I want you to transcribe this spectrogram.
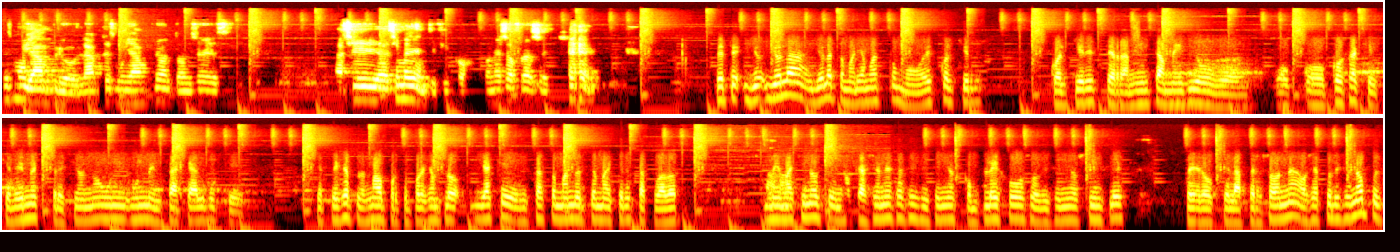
es muy amplio, el arte es muy amplio, entonces así, así me identifico con esa frase. yo, yo, la, yo la tomaría más como es cualquier, cualquier este, herramienta, medio o, cosa que, que dé una expresión, ¿no? un, un mensaje, algo que, que te deje plasmado, porque por ejemplo, ya que estás tomando el tema de que eres tatuador, me imagino que en ocasiones haces diseños complejos o diseños simples, pero que la persona, o sea, tú dices, no, pues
